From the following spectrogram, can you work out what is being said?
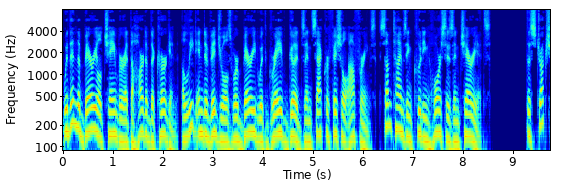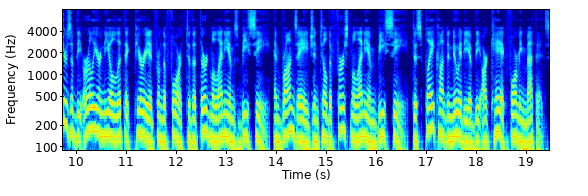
Within the burial chamber at the heart of the kurgan, elite individuals were buried with grave goods and sacrificial offerings, sometimes including horses and chariots. The structures of the earlier Neolithic period from the 4th to the 3rd millenniums BC, and Bronze Age until the 1st millennium BC, display continuity of the archaic forming methods.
